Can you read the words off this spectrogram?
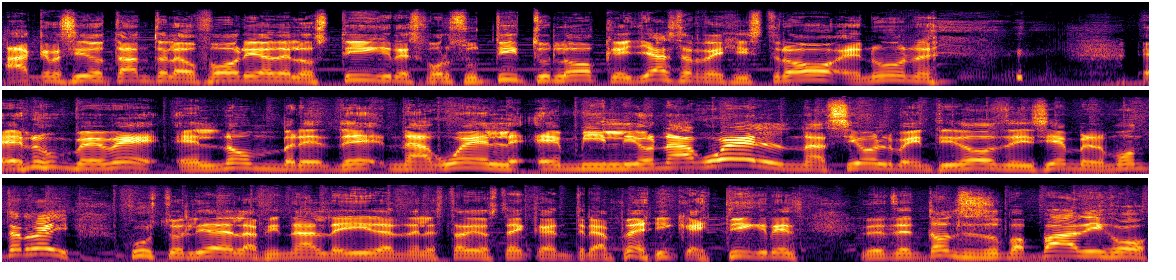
Ha crecido tanto la euforia de los Tigres por su título que ya se registró en un en un bebé el nombre de Nahuel. Emilio Nahuel nació el 22 de diciembre en Monterrey, justo el día de la final de ida en el Estadio Azteca entre América y Tigres. Desde entonces su papá dijo,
